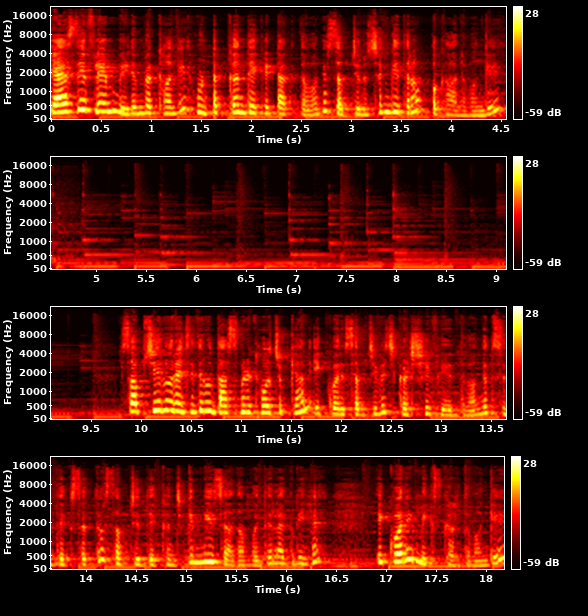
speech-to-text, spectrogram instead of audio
ਗੈਸ ਦੀ ਫਲੇਮ ਮੀਡੀਅਮ ਰੱਖਾਂਗੇ। ਹੁਣ ਢੱਕਣ ਦੇ ਕੇ ਢੱਕ ਦੇਵਾਂਗੇ। ਸਬਜ਼ੀ ਨੂੰ ਚੰਗੀ ਤਰ੍ਹਾਂ ਪਕਾ ਲਵਾਂਗੇ। ਸਬਜ਼ੀ ਨੂੰ ਰਜੀਤੇ ਨੂੰ 10 ਮਿੰਟ ਹੋ ਚੁੱਕੇ ਹਨ। ਇੱਕ ਵਾਰੀ ਸਬਜ਼ੀ ਵਿੱਚ ਕੜਛੀ ਫੇਰ ਦੇਵਾਂਗੇ। ਤੁਸੀਂ ਦੇਖ ਸਕਦੇ ਹੋ ਸਬਜ਼ੀ ਦੇਖਣ 'ਚ ਕਿੰਨੀ ਜ਼ਿਆਦਾ ਵਧੀਆ ਲੱਗ ਰਹੀ ਹੈ। ਇੱਕ ਵਾਰੀ ਮਿਕਸ ਕਰ ਦੇਵਾਂਗੇ।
